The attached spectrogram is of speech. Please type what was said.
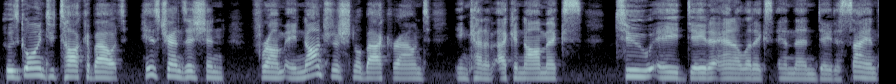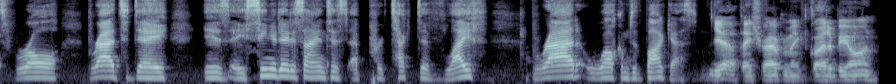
who's going to talk about his transition from a non traditional background in kind of economics to a data analytics and then data science role. Brad today is a senior data scientist at Protective Life. Brad, welcome to the podcast. Yeah, thanks for having me. Glad to be on.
